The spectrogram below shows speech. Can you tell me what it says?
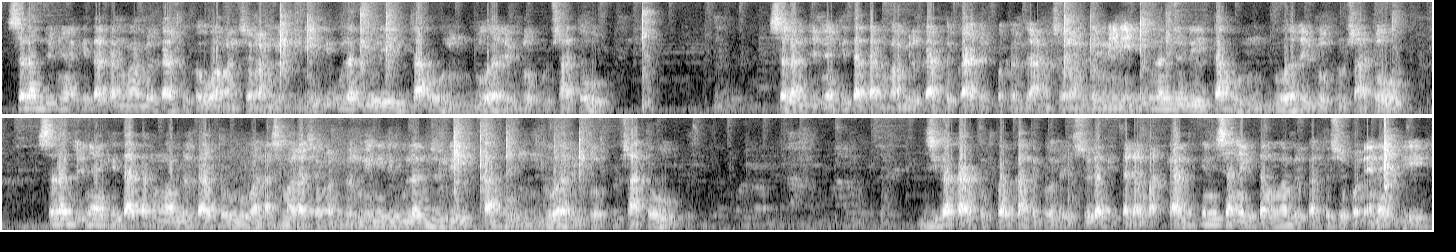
selanjutnya kita akan mengambil kartu keuangan seorang Gemini di bulan Juli tahun 2021 selanjutnya kita akan mengambil kartu karir pekerjaan seorang Gemini di bulan Juli tahun 2021 selanjutnya kita akan mengambil kartu hubungan asmara seorang Gemini di bulan Juli tahun 2021 jika kartu per kategori sudah kita dapatkan, kini saatnya kita mengambil kartu support energi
